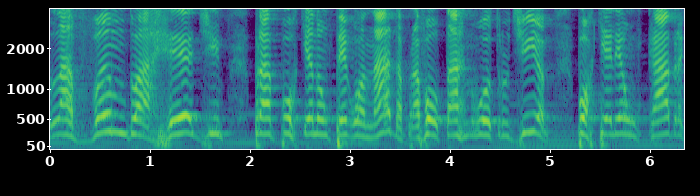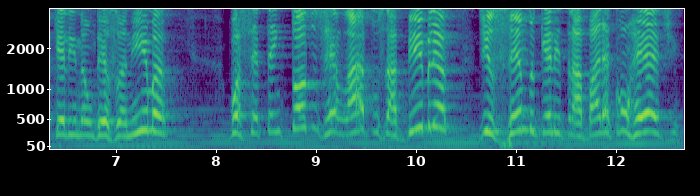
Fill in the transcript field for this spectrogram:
lavando a rede, para porque não pegou nada, para voltar no outro dia, porque ele é um cabra que ele não desanima. Você tem todos os relatos da Bíblia dizendo que ele trabalha com rede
